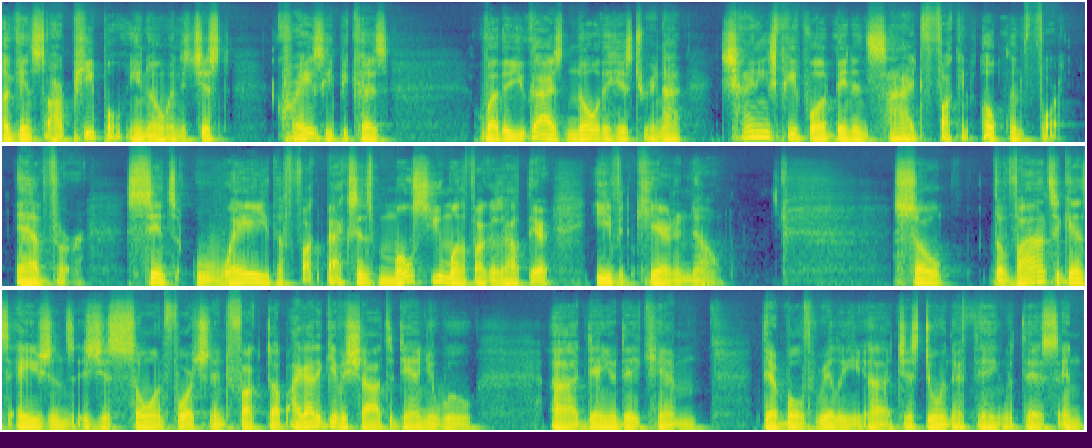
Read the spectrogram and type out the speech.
against our people, you know, and it's just crazy because whether you guys know the history or not, Chinese people have been inside fucking Oakland forever. Since way the fuck back, since most you motherfuckers out there even care to know. So the violence against Asians is just so unfortunate and fucked up. I got to give a shout out to Daniel Wu, uh, Daniel Dae Kim, they're both really uh, just doing their thing with this. And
